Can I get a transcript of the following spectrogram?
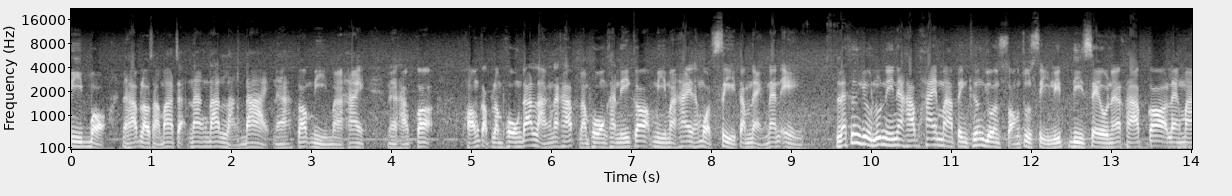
มีเบาะนะครับ เราสามารถจะนั่งด้านหลังได้นะก็มีมาให้นะครับ ก็ พร้อมกับลำโพงด้านหลังนะครับลำโพงคันนี้ก็มีมาให้ทั้งหมด 4ตำแหน่งนั่นเอง และเครื่องยนต์รุ่นนี้นะครับให้มาเป็นเครื่องยนต์ 2.4 ลิตรดีเซลนะครับก็แรงม้า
